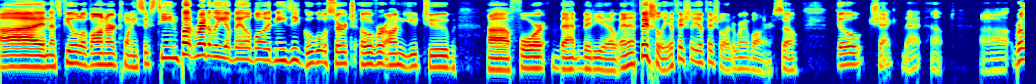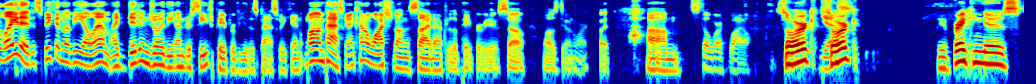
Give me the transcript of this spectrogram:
Uh, and that's Field of Honor 2016, but readily available at an easy Google search over on YouTube uh, for that video. And officially, officially official at Ring of Honor. So go check that out. Uh, related, speaking of ELM, I did enjoy the Under Siege pay per view this past weekend. Well, in passing, I kind of watched it on the side after the pay per view, so while I was doing work, but um, still worthwhile. Sorg, Yes. Sorg. We have breaking news.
